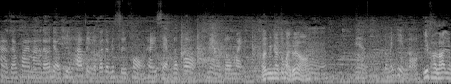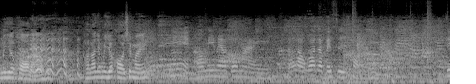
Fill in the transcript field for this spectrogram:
หาแซลไฟมาแล้วเดี๋ยวกินข้าวเสร็จแล้วก็จะไปซื้อของให้แซบแล้วก็แมวตัวใหม่เฮ้ยมีแมวตัวใหม่ด้วยเหรอ อืมเนี่ยเราไม่เห็นเนาะนี่ภาระยังไม่เยอะพอเหรอ ภาระยังไม่เยอะพอใช่ไหม นี่เรามีแมวตัวใหม่ แล้วเราก็จะไปซื้อของสี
